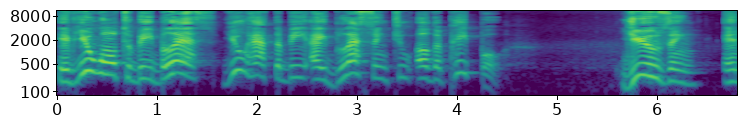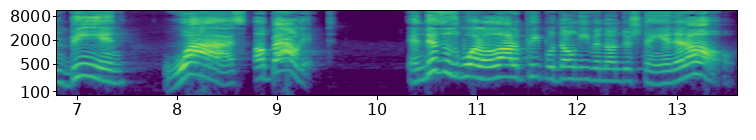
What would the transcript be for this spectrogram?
if you want to be blessed, you have to be a blessing to other people using and being wise about it. And this is what a lot of people don't even understand at all.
